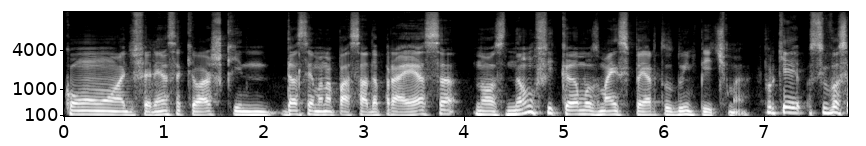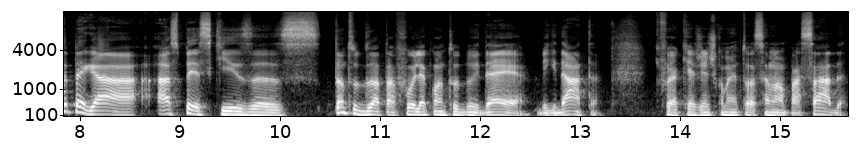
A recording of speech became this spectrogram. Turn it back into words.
com a diferença que eu acho que da semana passada para essa, nós não ficamos mais perto do impeachment. Porque se você pegar as pesquisas, tanto do Datafolha quanto do IDEA, Big Data, que foi a que a gente comentou a semana passada,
